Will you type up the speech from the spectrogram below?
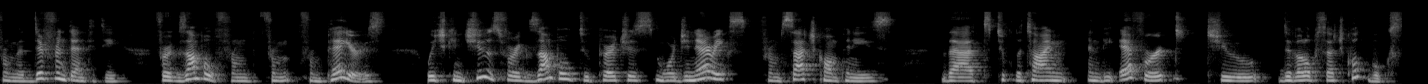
from a different entity, for example, from, from, from payers, which can choose, for example, to purchase more generics from such companies that took the time and the effort to develop such cookbooks.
